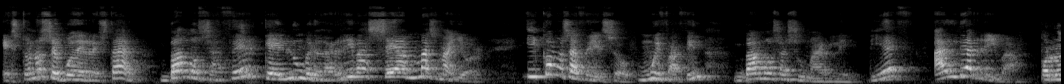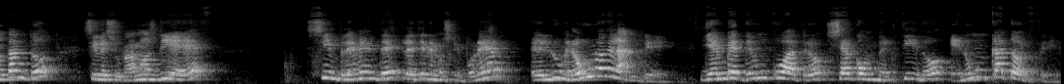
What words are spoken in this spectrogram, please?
Esto no se puede restar. Vamos a hacer que el número de arriba sea más mayor. ¿Y cómo se hace eso? Muy fácil. Vamos a sumarle 10 al de arriba. Por lo tanto, si le sumamos 10, simplemente le tenemos que poner el número 1 delante. Y en vez de un 4, se ha convertido en un 14.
